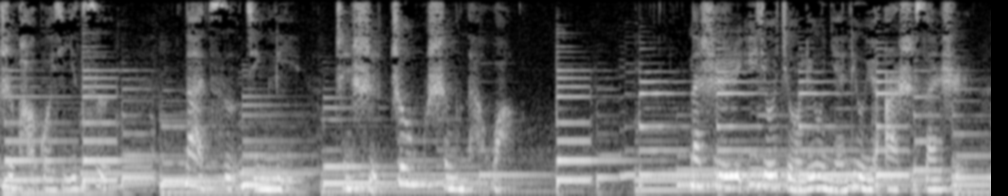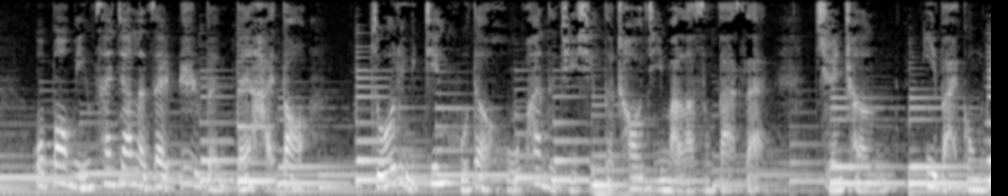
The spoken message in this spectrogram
只跑过一次，那次经历真是终生难忘。那是一九九六年六月二十三日，我报名参加了在日本北海道佐吕间湖的湖畔的举行的超级马拉松大赛，全程一百公里。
